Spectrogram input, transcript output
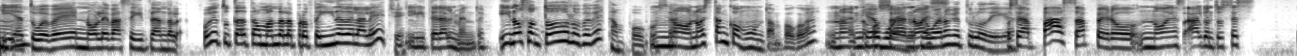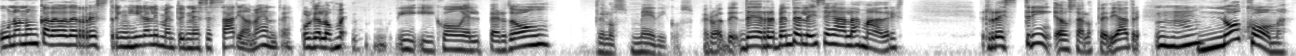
y a tu bebé no le va a seguir dando, la, porque tú estás tomando la proteína de la leche. Literalmente. Y no son todos los bebés tampoco. no, no es tan común tampoco. ¿eh? No, qué bueno, qué bueno que tú lo digas. O sea, pasa, pero no es algo. Entonces, uno nunca debe de restringir alimento innecesariamente. Porque los, y, con el perdón de los médicos, pero de, repente le dicen a las madres, restringe, o sea, los pediatras, no comas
